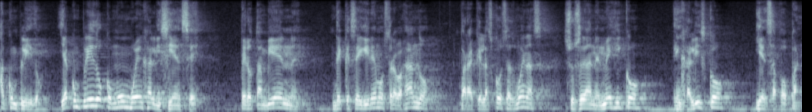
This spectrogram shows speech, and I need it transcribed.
ha cumplido y ha cumplido como un buen jalisciense, pero también de que seguiremos trabajando para que las cosas buenas sucedan en México, en Jalisco y en Zapopan.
